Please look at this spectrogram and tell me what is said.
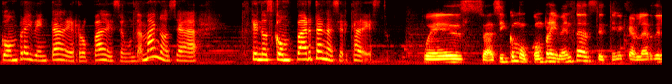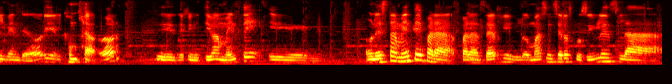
compra y venta de ropa de segunda mano. O sea, que nos compartan acerca de esto. Pues así como compra y venta, se tiene que hablar del vendedor y el comprador, eh, definitivamente. Eh, honestamente, para, para, ser lo más sinceros posibles, la,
